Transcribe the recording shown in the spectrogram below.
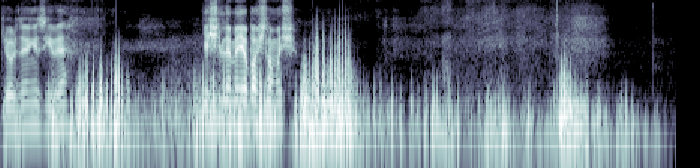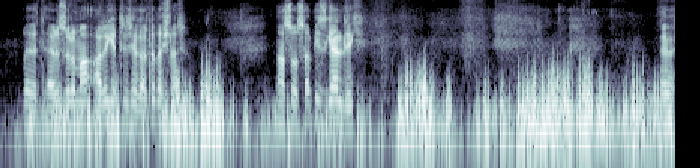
Gördüğünüz gibi yeşillemeye başlamış. Evet Erzurum'a arı getirecek arkadaşlar. Nasıl olsa biz geldik. Evet.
